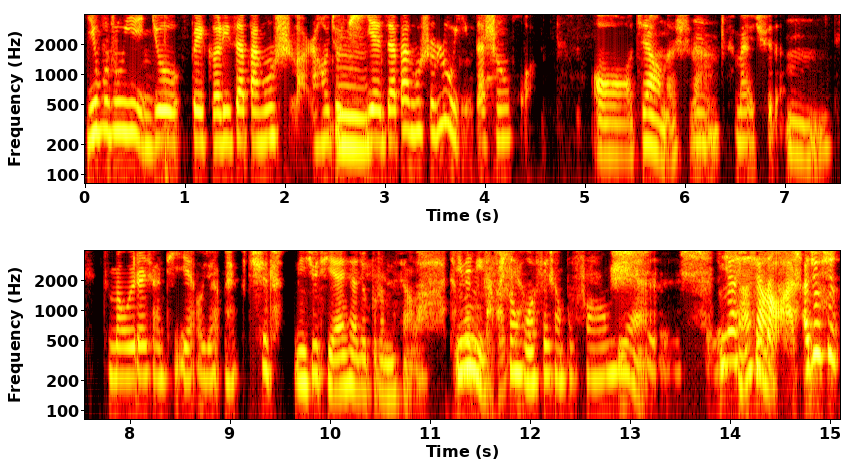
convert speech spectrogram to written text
一不注意，你就被隔离在办公室了，然后就体嗯验在办公室露营的生活，哦，这样的是吧？嗯，还蛮有趣的。嗯，怎么？我有点想体验，我觉得还蛮有趣的。你去体验一下就不这么想了，因为你生活非常不方便。是是，你们要想想洗澡啊啊，就是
